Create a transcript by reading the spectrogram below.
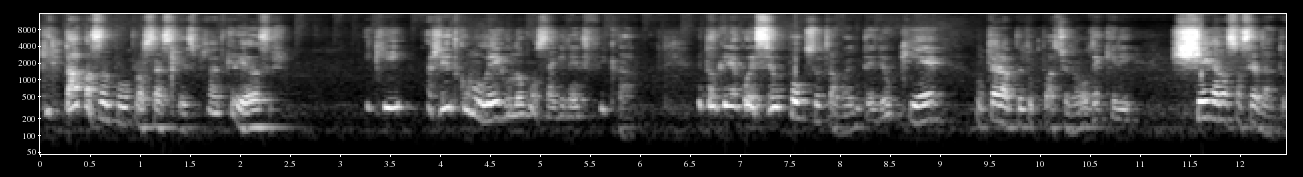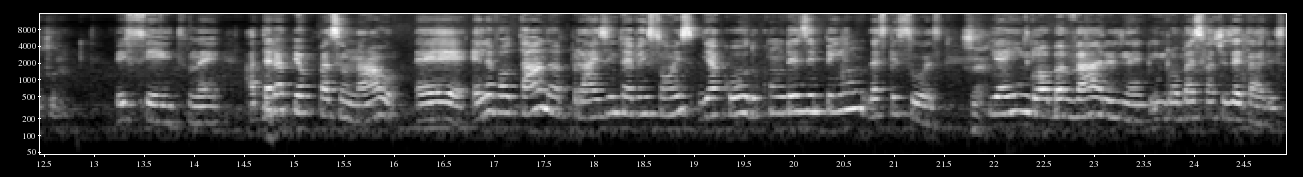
que está passando por um processo desse, principalmente crianças, e que a gente como leigo não consegue identificar. Então eu queria conhecer um pouco o seu trabalho, entender o que é um terapeuta ocupacional, onde é que ele chega na sociedade, doutora. Perfeito, né? A terapia ocupacional é, ela é voltada para as intervenções de acordo com o desempenho das pessoas. Certo. E aí engloba várias, né? Engloba as faixas etárias.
